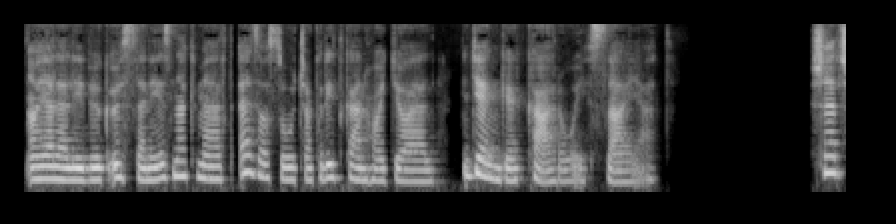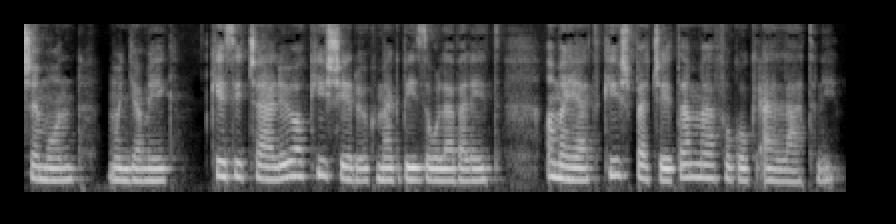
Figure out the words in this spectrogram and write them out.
A jelenlévők összenéznek, mert ez a szó csak ritkán hagyja el gyenge Károly száját. Sersemont, mondja még, készítse elő a kísérők megbízó levelét, amelyet kis pecsétemmel fogok ellátni.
